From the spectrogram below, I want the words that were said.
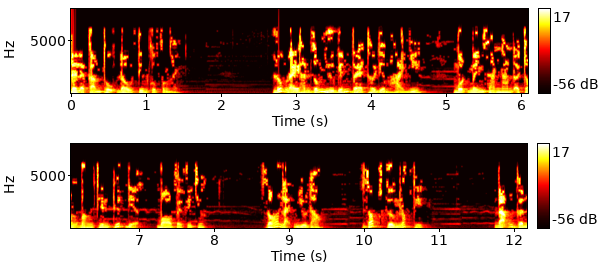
Đây là cảm thụ đầu tiên của Phương Hành. Lúc này hắn giống như biến về thời điểm hải nhi, một mình gian nan ở trong băng thiên tuyết địa, bò về phía trước. Gió lạnh như đau, dốc xương lóc thịt, đãng gần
